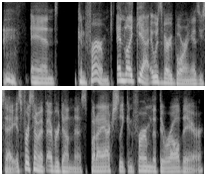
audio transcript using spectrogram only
and confirmed. And like, yeah, it was very boring, as you say. It's the first time I've ever done this, but I actually confirmed that they were all there.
